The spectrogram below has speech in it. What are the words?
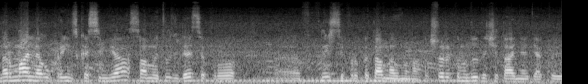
нормальна українська сім'я. Саме тут йдеться про в книжці про кота Мелмана. Так що рекомендую до читання. Дякую.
